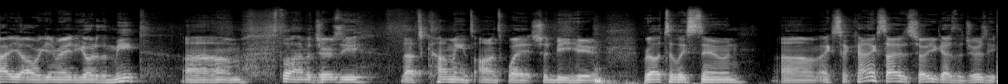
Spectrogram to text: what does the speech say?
All right, y'all, we're getting ready to go to the meet. Um, still don't have a jersey that's coming. It's on its way. It should be here relatively soon. Um, I'm kind of excited to show you guys the jersey.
